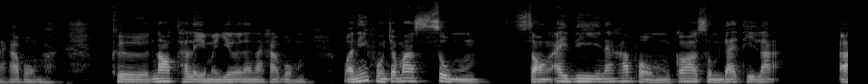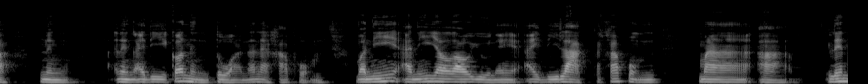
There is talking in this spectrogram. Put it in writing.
นะครับผมคือนอกทะเลมาเยอะแล้วนะครับผมวันนี้ผมจะมาสุ่ม 2 ID นะครับผมก็สุ่มได้ทีละอะหนึ่ง หนึ่ง ID ก็ 1 ตัวนั่นแหละครับผม วันนี้อันนี้เราเราอยู่ใน ID หลักนะครับผมมาอ่าเล่น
